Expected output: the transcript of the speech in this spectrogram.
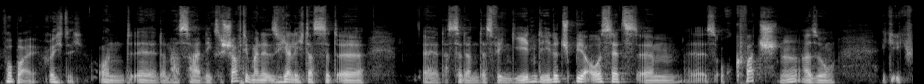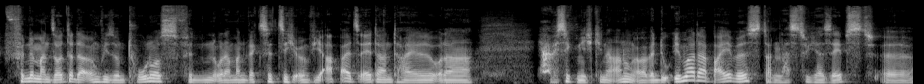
vorbei, richtig. Und äh, dann hast du halt nichts geschafft. Ich meine, sicherlich, dass das, äh, äh, dass du dann deswegen jeden, jedes Spiel aussetzt, ähm, ist auch Quatsch, ne? Also ich, ich finde, man sollte da irgendwie so einen Tonus finden oder man wechselt sich irgendwie ab als Elternteil oder ja, weiß ich nicht, keine Ahnung. Aber wenn du immer dabei bist, dann hast du ja selbst äh,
